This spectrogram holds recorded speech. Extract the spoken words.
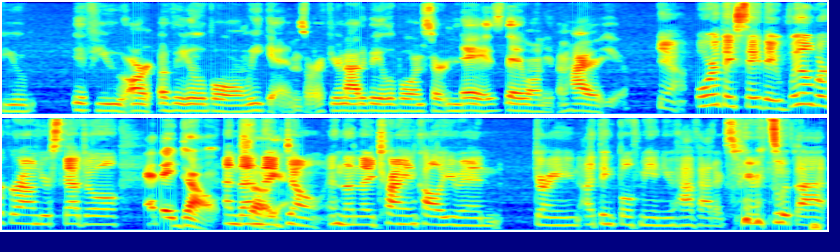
you if you aren't available on weekends or if you're not available on certain days, they won't even hire you. Yeah. Or they say they will work around your schedule And they don't. and then So, they yeah. don't. And then they try and call you in during, I think both me and you have had experience with that.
